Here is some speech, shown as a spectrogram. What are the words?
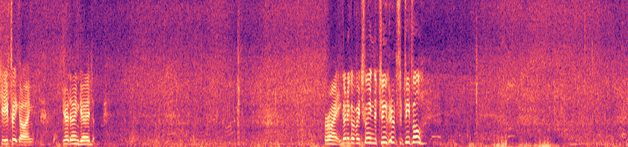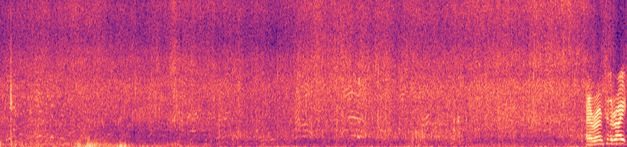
Keep it going. You're doing good. Right, you're going to go between the two groups of people. Uh, and around to the right.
